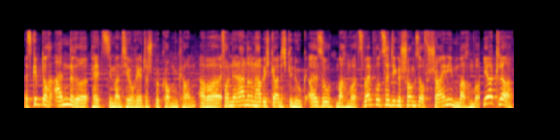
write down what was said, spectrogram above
Es gibt auch andere Pets, die man theoretisch bekommen kann. Aber von den anderen habe ich gar nicht genug. Also machen wir. Zweiprozentige Chance auf Shiny, machen wir. Ja, klar.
